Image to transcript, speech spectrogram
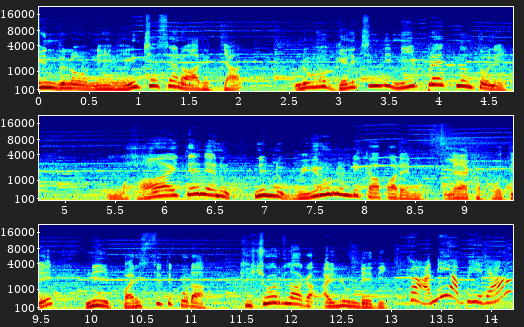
ఇందులో నేనేం చేశాను ఆదిత్య? నువ్వు గెలిచింది నీ ప్రయత్నంతోనే. మహా అయితే నేను నిన్ను వీరు నుండి కాపాడాను. లేకపోతే నీ పరిస్థితి కూడా కిషోర్ లాగా అయ్యుండేది. కానీ అభీరా!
